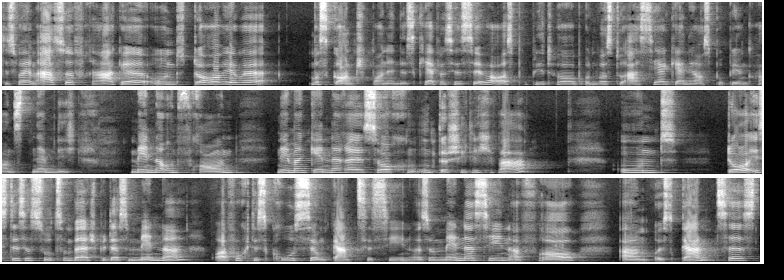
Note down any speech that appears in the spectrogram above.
Das war eben auch so eine Frage und da habe ich einmal was ganz Spannendes gehört, was ich selber ausprobiert habe und was du auch sehr gerne ausprobieren kannst, nämlich Männer und Frauen nehmen generell Sachen unterschiedlich wahr und da ist es so zum Beispiel, dass Männer einfach das Große und Ganze sehen. Also Männer sehen eine Frau ähm, als Ganzes,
